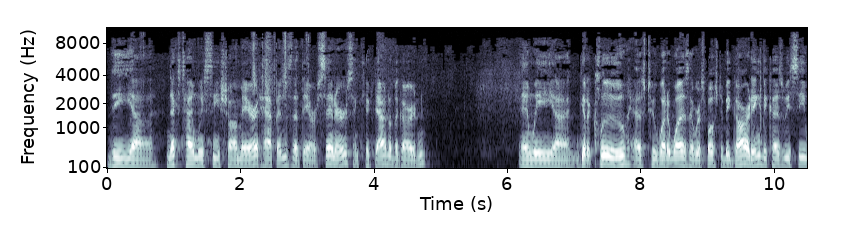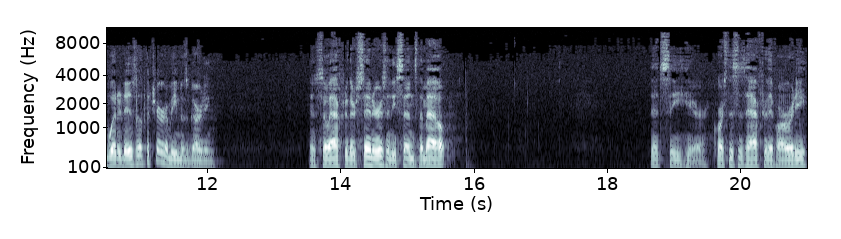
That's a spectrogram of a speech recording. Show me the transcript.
The uh, next time we see Shamar, it happens that they are sinners and kicked out of the garden. And we uh, get a clue as to what it was they were supposed to be guarding because we see what it is that the cherubim is guarding. And so after they're sinners and he sends them out, let's see here. Of course, this is after they've already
